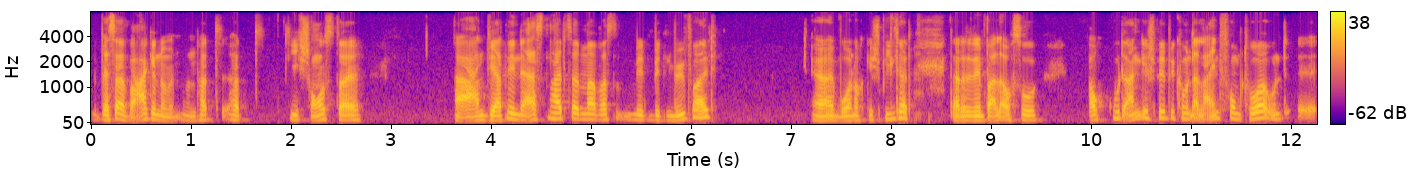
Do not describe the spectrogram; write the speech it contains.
besser wahrgenommen und hat, hat die Chance da erahnt. Wir hatten in der ersten Halbzeit mal was mit, mit Möwald, äh, wo er noch gespielt hat. Da hat er den Ball auch so auch gut angespielt bekommen, allein vom Tor und äh,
